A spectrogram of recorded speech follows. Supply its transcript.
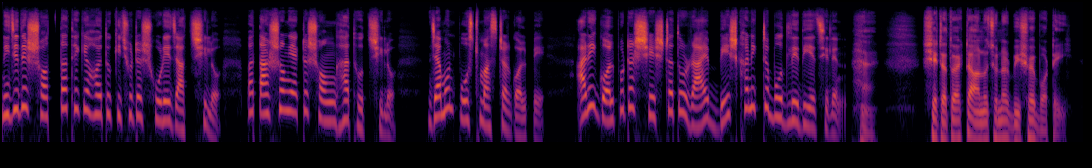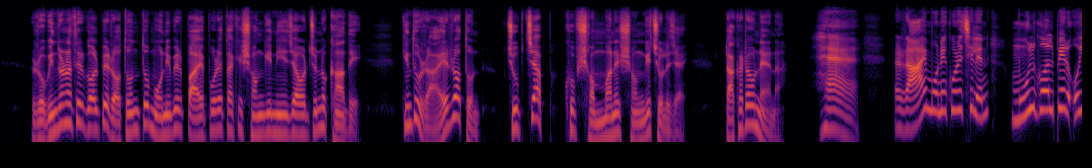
নিজেদের সত্তা থেকে হয়তো কিছুটা সরে যাচ্ছিল বা তার সঙ্গে একটা সংঘাত হচ্ছিল যেমন পোস্টমাস্টার গল্পে। আর এই গল্পটার শেষটা তো রায় বেশ খানিকটা বদলে দিয়েছিলেন। হ্যাঁ সেটা তো একটা আলোচনার বিষয় বটেই। রবীন্দ্রনাথের গল্পে রতন তো মনিবের পায়ে পড়ে তাকে সঙ্গে নিয়ে যাওয়ার জন্য কাঁদে। কিন্তু রায়ের রতন চুপচাপ খুব সম্মানের সঙ্গে চলে যায় টাকাটাও নেয় না। হ্যাঁ রায় মনে করেছিলেন মূল গল্পের ওই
